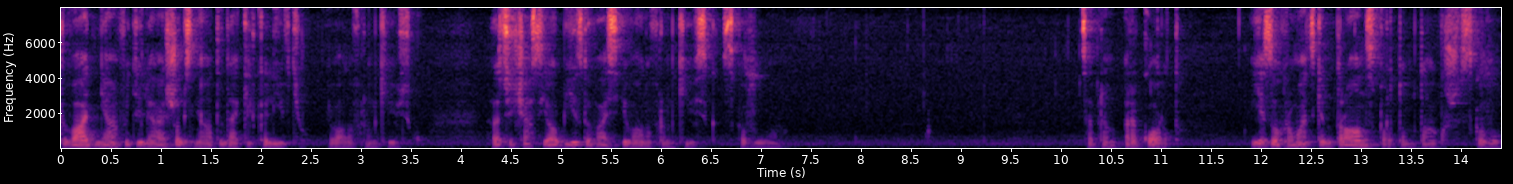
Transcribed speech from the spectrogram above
2 дня виділяю, щоб зняти декілька ліфтів Івано-Франківську. За цей час я об'їздив весь Івано-Франківськ, скажу вам. Це прям рекорд. Їздив громадським транспортом також скажу.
